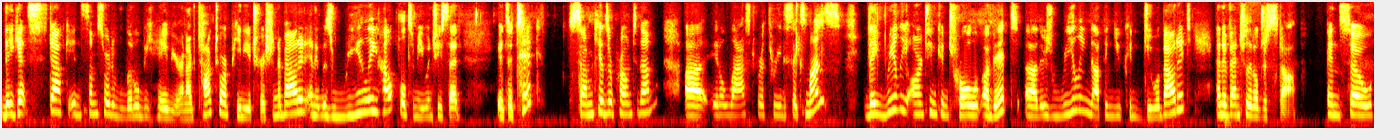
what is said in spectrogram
they get stuck in some sort of little behavior. And i've talked to our pediatrician about it and it was really helpful to me when she said it's a tick some kids are prone to them. Uh, it'll last for three to six months. They really aren't in control of it. Uh, there's really nothing you can do about it. And eventually it'll just stop. And so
